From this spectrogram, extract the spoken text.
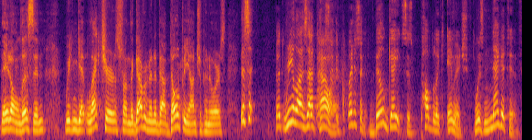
They don't listen. We can get lectures from the government about don't be entrepreneurs. This, but realize that wait power. A wait a second. Bill Gates' public image was negative.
